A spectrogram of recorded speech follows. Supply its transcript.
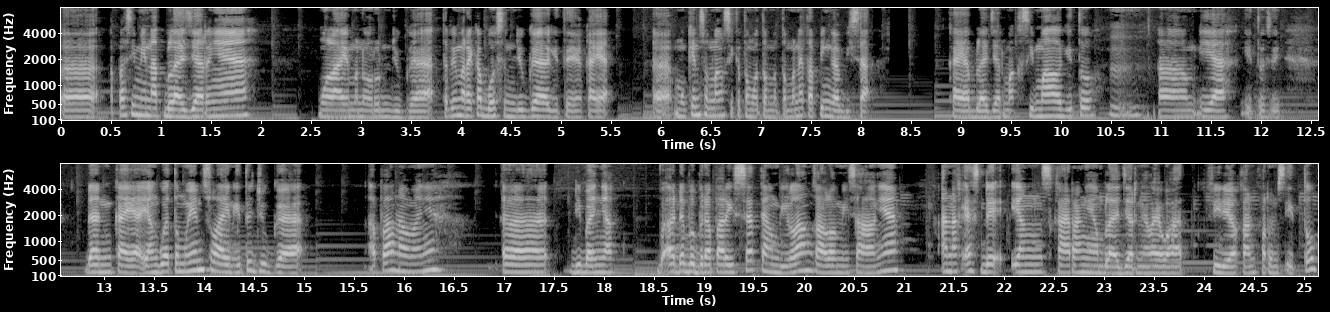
Uh, apa sih minat belajarnya mulai menurun juga. Tapi mereka bosen juga gitu ya kayak uh, mungkin senang sih ketemu teman-temannya tapi nggak bisa kayak belajar maksimal gitu hmm. um, iya gitu sih dan kayak yang gue temuin selain itu juga apa namanya uh, di banyak ada beberapa riset yang bilang kalau misalnya anak SD yang sekarang yang belajarnya lewat video conference itu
